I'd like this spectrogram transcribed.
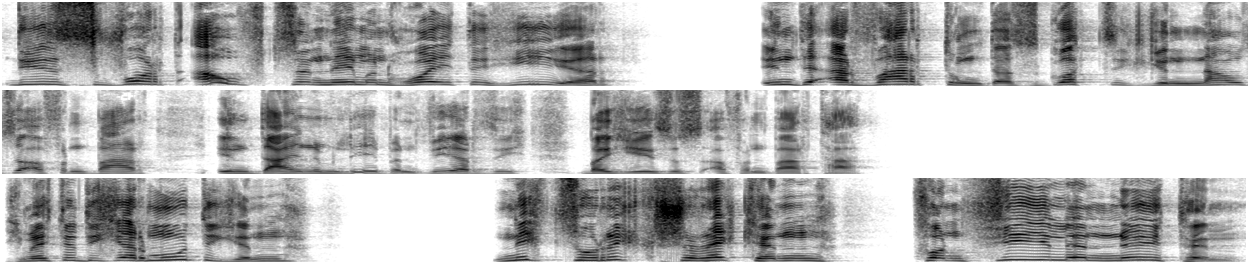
dieses Wort aufzunehmen heute hier in der Erwartung, dass Gott sich genauso offenbart in deinem Leben, wie er sich bei Jesus offenbart hat. Ich möchte dich ermutigen, nicht zurückschrecken von vielen Nöten.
